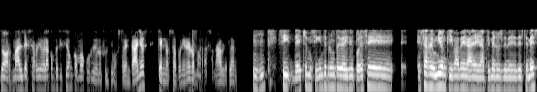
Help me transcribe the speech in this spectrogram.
normal desarrollo de la competición como ha ocurrido en los últimos 30 años, que en nuestra opinión es lo más razonable, claro. Sí, de hecho mi siguiente pregunta iba a ir por ese, esa reunión que iba a haber a, primeros de, este mes,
